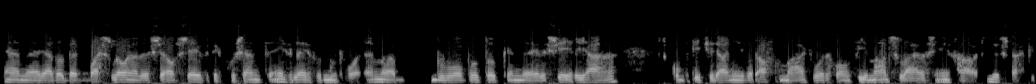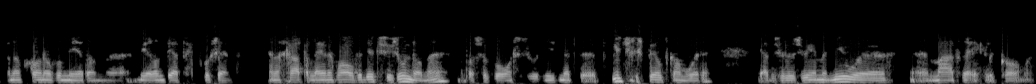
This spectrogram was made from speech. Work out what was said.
En ja, dat bij Barcelona dus zelfs 70% ingeleverd moet worden. Maar bijvoorbeeld ook in de hele Serie A de competitie daar niet wordt afgemaakt, worden gewoon vier maand salarissen ingehouden. Dus daar heb je dan ook gewoon over meer dan, uh, meer dan 30 procent. En dat gaat alleen nog maar over dit seizoen dan. Hè? Want als er volgend seizoen niet met uh, publiek gespeeld kan worden, ja, dan zullen ze weer met nieuwe uh, maatregelen komen.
